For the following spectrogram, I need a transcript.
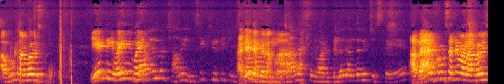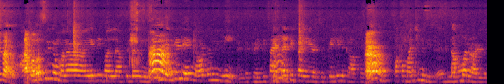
ఆ ఫ్రూట్స్ అనుభవిస్తుంది ఏంటి వై వై వాళ్ళల్లో చాలా ఇన్సెక్యూరిటీ అదే చెప్పానమ్మా. చాలా వస్తుంది వాళ్ళ పిల్లలందరినీ చూస్తే ఆ బ్యాడ్ ఫ్రూట్స్ అన్ని వాళ్ళు అనుభవిస్తారు మన ఏది వాళ్ళ పిల్లల్ని ఆ. ఎందుకంటే నాట్ ఓన్లీ మీ అంటే twenty five thirty five years కాకుండా. ఒక నమ్మరు వాళ్ళు.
